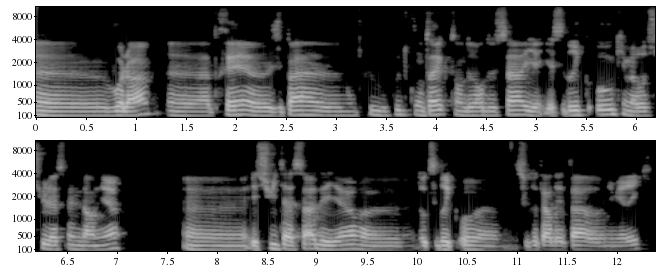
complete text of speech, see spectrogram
Euh, voilà. Euh, après, j'ai pas non plus beaucoup de contacts en dehors de ça. Il y, a Cédric O qui m'a reçu la semaine dernière, et suite à ça, d'ailleurs, donc Cédric O, secrétaire d'État au numérique,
